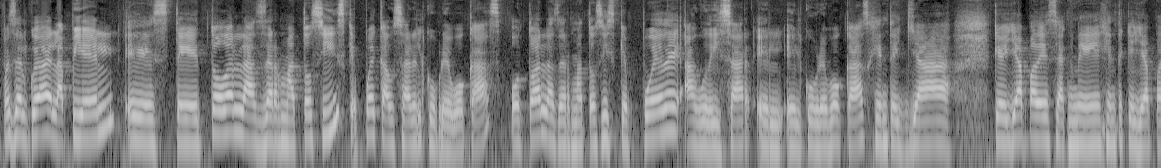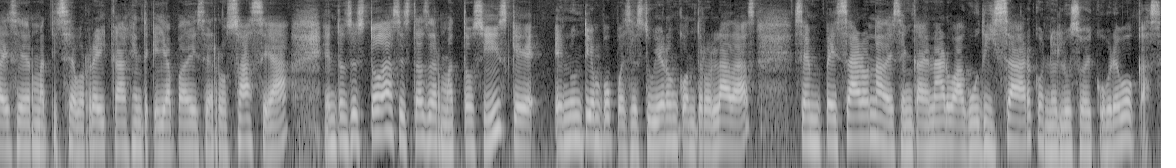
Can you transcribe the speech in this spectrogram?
pues el cuidado de la piel, este, todas las dermatosis que puede causar el cubrebocas o todas las dermatosis que puede agudizar el, el cubrebocas, gente ya que ya padece acné, gente que ya padece dermatitis seborreica, gente que ya padece rosácea. Entonces, todas estas dermatosis que en un tiempo pues estuvieron controladas, se empezaron a desencadenar o agudizar con el uso de cubrebocas.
